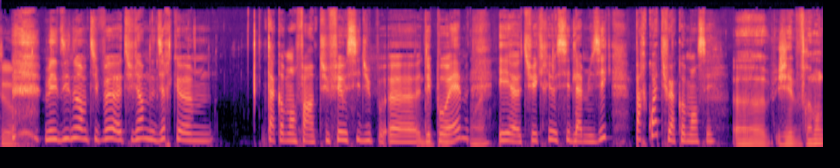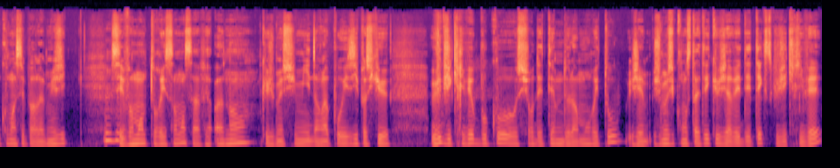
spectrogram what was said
Mais dis-nous un petit peu, tu viens de nous dire que hum, t'as comment, enfin, tu fais aussi du, euh, des, poèmes Ouais. et euh, tu écris aussi de la musique. Par quoi tu as commencé? Euh, j'ai vraiment commencé par la musique. Mhm. C'est vraiment tout récemment, ça va faire un an que je me suis mis dans la poésie parce que vu que j'écrivais beaucoup sur des thèmes de l'amour et tout, je me suis constaté que j'avais des textes que j'écrivais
